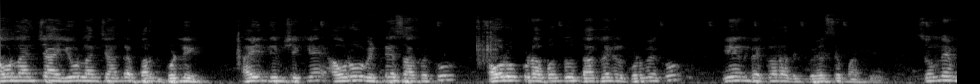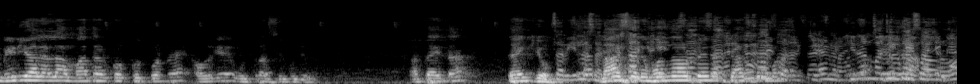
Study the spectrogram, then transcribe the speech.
ಅವ್ರ ಲಂಚ, ಇವ್ರ ಲಂಚ ಅಂದ್ರೆ ಬರೆದು ಕೊಡ್ಲಿ. ಐದು ನಿಮಿಷಕ್ಕೆ ಅವರು ವಿಟ್ನೆಸ್ ಆಗಬೇಕು. ಅವರು ಕೂಡ ಬಂದು ದಾಖಲೆಗಳು ಕೊಡಬೇಕು. ಏನು ಬೇಕೋ ಅದಕ್ಕೆ ವ್ಯವಸ್ಥೆ ಮಾಡ್ತೀವಿ. ಸುಮ್ಮನೆ ಮೀಡಿಯಾಲೆಲ್ಲ ಮಾತಾಡ್ಕೊಂಡು ಕೂತ್ಕೊಂಡ್ರೆ ಅವ್ರಿಗೆ ಉತ್ತರ ಸಿಗುದಿಲ್ಲ. ಅರ್ಥ ಆಯ್ತಾ? ಥ್ಯಾಂಕ್ ಯು ಸರ್, ಇಲ್ಲ ಸರ್. ಲಾಸ್ಟ್ ಸರ್, ಒಂದಾರು ಸರ್, ಶಾಸಕರು ಕಿರಣ್ ಮಜುಮ್ದಾರ್ ಅವರು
